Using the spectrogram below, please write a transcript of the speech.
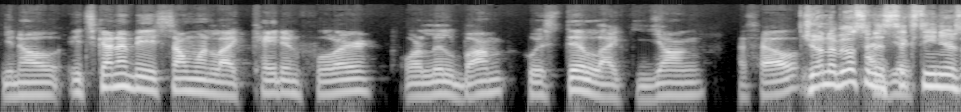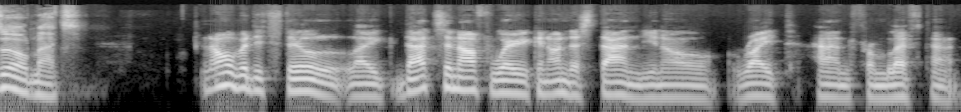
you know it's gonna be someone like Caden fuller or lil bump who is still like young as hell Jonah Wilson is yes. 16 years old, Max. No but it's still like that's enough where you can understand you know right hand from left hand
